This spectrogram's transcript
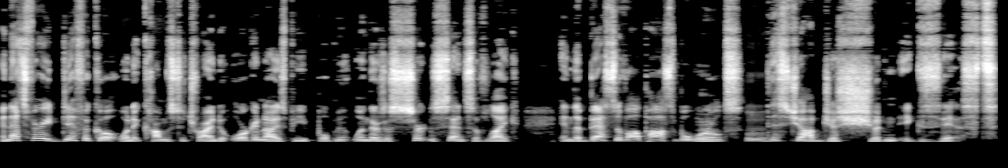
And that's very difficult when it comes to trying to organize people when there's a certain sense of like, in the best of all possible mm. worlds, mm. this job just shouldn't exist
